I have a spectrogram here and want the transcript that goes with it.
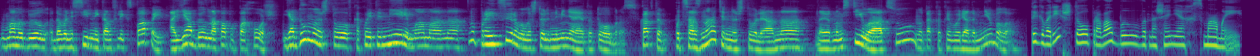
у мамы был довольно сильный конфликт с папой, а я был на папу похож. Я думаю, что в какой-то мере мама, она, ну, проецировала, что ли, на меня этот образ. Как-то подсознательно, что ли, она, наверное, мстила отцу, но так как его рядом не было. Ты говоришь, что провал был в отношениях с мамой.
